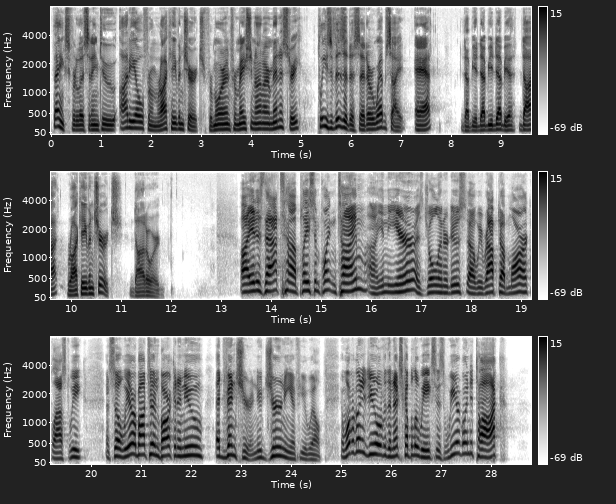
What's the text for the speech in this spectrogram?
Thanks for listening to audio from Rockhaven Church. For more information on our ministry, please visit us at our website at www.rockhavenchurch.org. Uh, it is that uh, place and point in time uh, in the year, as Joel introduced. Uh, we wrapped up Mark last week. And so we are about to embark on a new adventure, a new journey, if you will. And what we're going to do over the next couple of weeks is we are going to talk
